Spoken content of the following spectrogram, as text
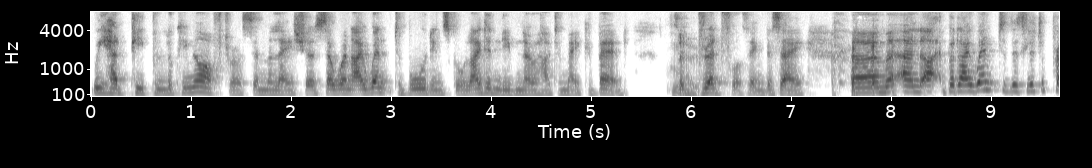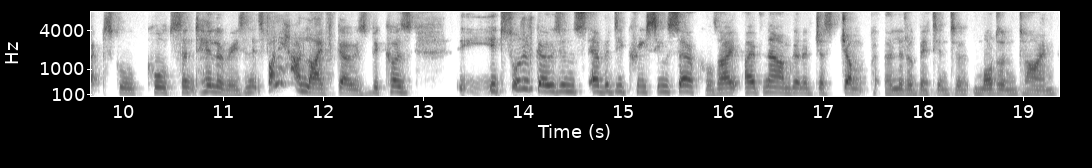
we had people looking after us in Malaysia. So when I went to boarding school, I didn't even know how to make a bed. It's a dreadful thing to say. Um, and I, but I went to this little prep school called St. Hilary's, and it's funny how life goes because it sort of goes in ever decreasing circles. I, have now I'm going to just jump a little bit into modern time.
